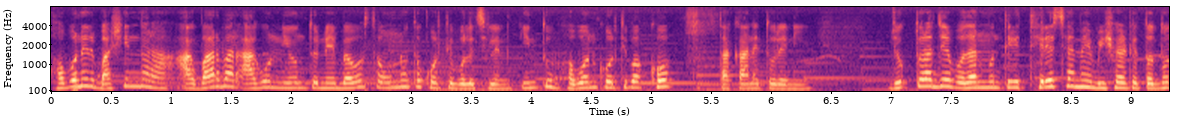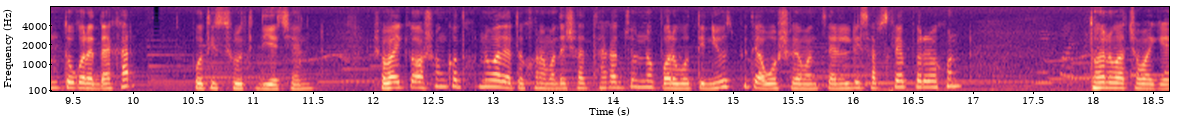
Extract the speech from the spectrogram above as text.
ভবনের বাসিন্দারা বারবার আগুন নিয়ন্ত্রণের ব্যবস্থা উন্নত করতে বলেছিলেন, কিন্তু ভবন কর্তৃপক্ষ তা কানে তোলেনি। যুক্তরাজ্যের প্রধানমন্ত্রী থেরেসা মে বিষয়টি তদন্ত করে দেখার প্রতিশ্রুতি দিয়েছেন। সবাইকে অসংখ্য ধন্যবাদ এতক্ষণ আমাদের সাথে থাকার জন্য। পরবর্তী নিউজ পেতে অবশ্যই আমার চ্যানেলটি সাবস্ক্রাইব করে রাখুন। ধন্যবাদ সবাইকে।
